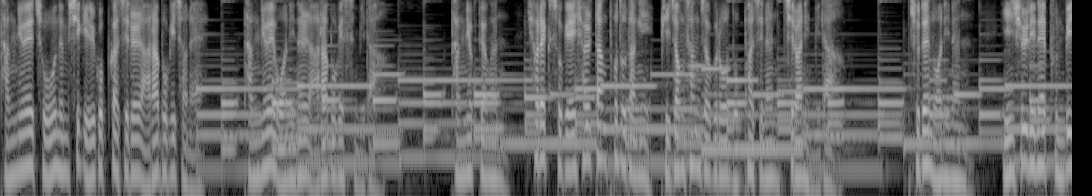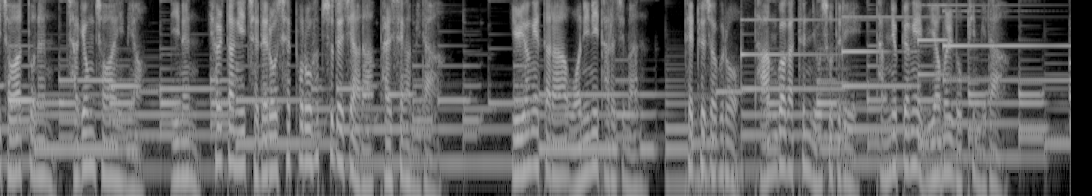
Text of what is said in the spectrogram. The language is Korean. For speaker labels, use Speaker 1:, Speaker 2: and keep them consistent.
Speaker 1: 당뇨에 좋은 음식 7가지를 알아보기 전에 당뇨의 원인을 알아보겠습니다. 당뇨병은 혈액 속의 혈당 포도당이 비정상적으로 높아지는 질환입니다. 주된 원인은 인슐린의 분비 저하 또는 작용 저하이며 이는 혈당이 제대로 세포로 흡수되지 않아 발생합니다. 유형에 따라 원인이 다르지만 대표적으로 다음과 같은 요소들이 당뇨병의 위험을 높입니다.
